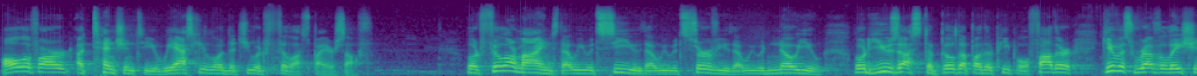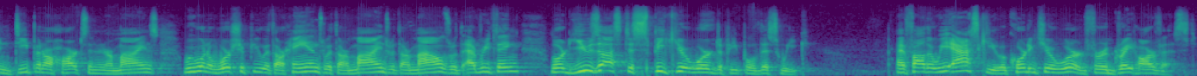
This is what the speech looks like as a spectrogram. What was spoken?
all of our attention to you. We ask you, Lord, that you would fill us by yourself. Lord, fill our minds that we would see you, that we would serve you, that we would know you. Lord, use us to build up other people. Father, give us revelation deep in our hearts and in our minds. We want to worship you with our hands, with our minds, with our mouths, with everything. Lord, use us to speak your word to people this week. And Father, we ask you, according to your word, for a great harvest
